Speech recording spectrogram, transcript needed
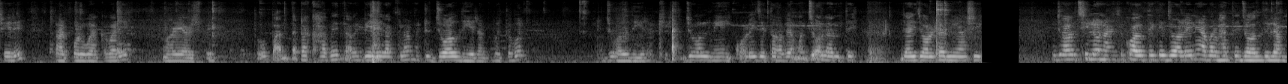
সেরে তারপর ও একেবারে ঘরে আসবে। তো পান্তাটা খাবে, তা আমি বেড়ে রাখলাম, একটু জল দিয়ে রাখব তো বল। জল দিয়ে রাখি। জল নেই কলে যেতে হবে, আমার জল আনতে। যাই জলটা নিয়ে আসি। জল ছিল না কল থেকে জল এনে আবার ভাতে জল দিলাম।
